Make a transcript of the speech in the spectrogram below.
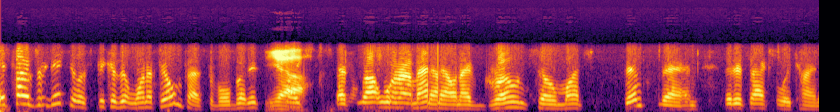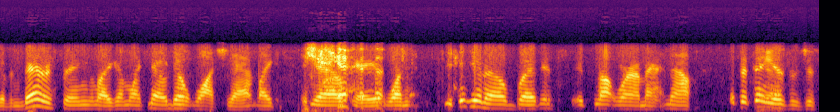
It sounds ridiculous because it won a film festival, but it's Yeah. like that's not where I'm at now, and I've grown so much since then that it's actually kind of embarrassing. Like I'm like, no, don't watch that. Like, yeah, okay, it won, you know, but it's it's not where I'm at now. But the thing Yeah. is, is just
